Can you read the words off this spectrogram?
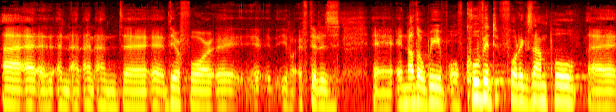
Uh, uh, uh, and, and, and, and uh, uh, therefore, uh, you know, if there is uh, another wave of COVID, for example, uh,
